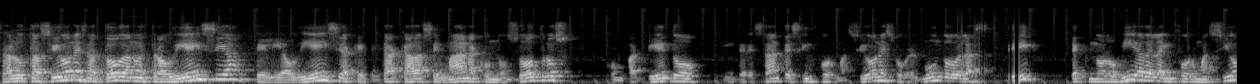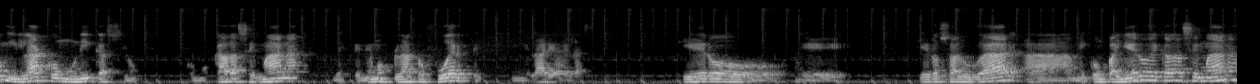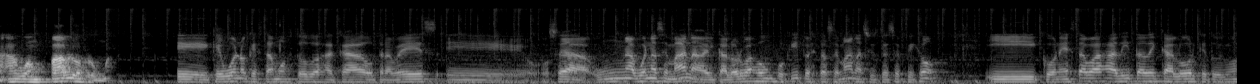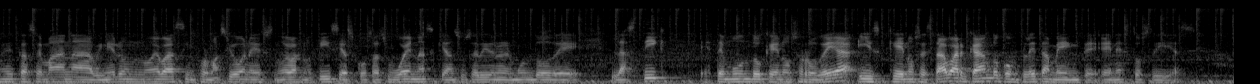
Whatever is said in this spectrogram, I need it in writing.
Salutaciones a toda nuestra audiencia, teleaudiencia que está cada semana con nosotros compartiendo interesantes informaciones sobre el mundo de las TIC, tecnología de la información y la comunicación. Como cada semana les tenemos plato fuerte en el área de las TIC. Quiero, eh, quiero saludar a mi compañero de cada semana, a Juan Pablo Román. Eh, qué bueno que estamos todos acá otra vez. eh, o sea, una buena semana. El calor bajó un poquito esta semana, si usted se fijó. Y con esta bajadita de calor que tuvimos esta semana, vinieron nuevas informaciones, nuevas noticias, cosas buenas que han sucedido en el mundo de las TIC, este mundo que nos rodea y que nos está abarcando completamente en estos días.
